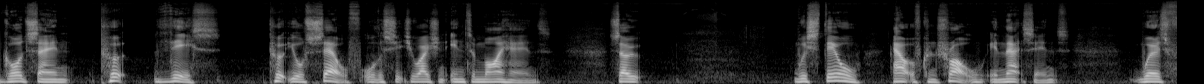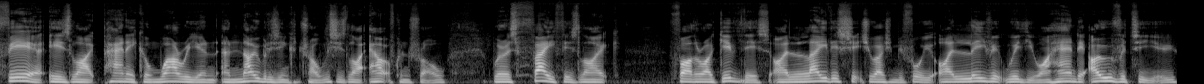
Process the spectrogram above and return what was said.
God saying, put this, put yourself or the situation into my hands. So we're still out of control in that sense. Whereas fear is like panic and worry and, and nobody's in control. This is like out of control. Whereas faith is like, Father, I give this, I lay this situation before you, I leave it with you, I hand it over to you,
